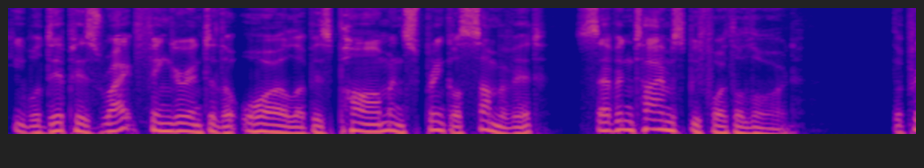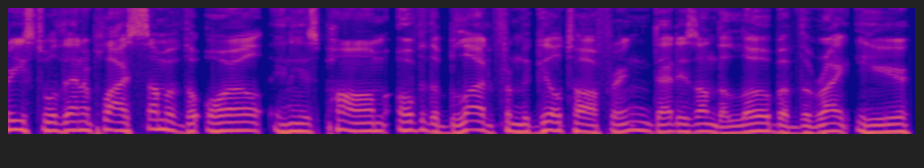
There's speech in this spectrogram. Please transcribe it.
He will dip his right finger into the oil of his palm and sprinkle some of it seven times before the Lord. The priest will then apply some of the oil in his palm over the blood from the guilt offering that is on the lobe of the right ear,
